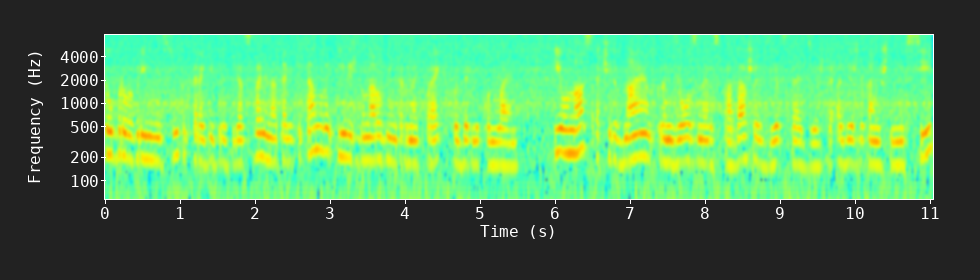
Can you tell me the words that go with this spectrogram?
Доброго времени суток, дорогие друзья! С вами Наталья Китанова и международный интернет-проект Фаберлик Онлайн. И у нас очередная грандиозная распродажа детской одежды. Одежда, конечно, не всей,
